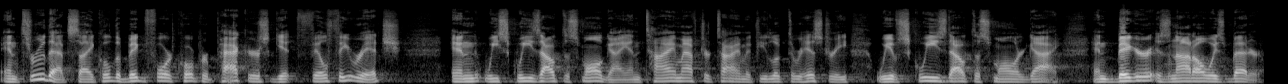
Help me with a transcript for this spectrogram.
And through that cycle, the big four corporate packers get filthy rich and we squeeze out the small guy. And time after time, if you look through history, we have squeezed out the smaller guy. And bigger is not always better.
